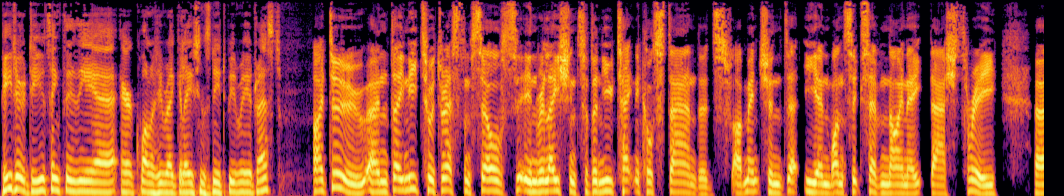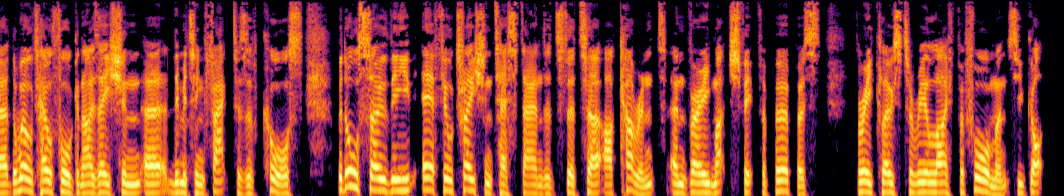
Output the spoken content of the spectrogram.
Peter, do you think that the uh, air quality regulations need to be readdressed? I do, and they need to address themselves in relation to the new technical standards. I mentioned EN 16798-3, uh, the World Health Organization uh, limiting factors, of course, but also the air filtration test standards that uh, are current and very much fit for purpose very close to real life performance. You've got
